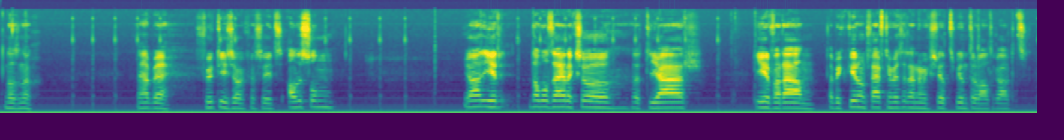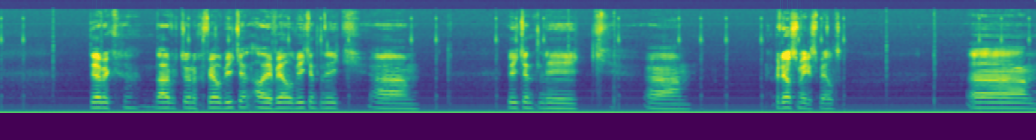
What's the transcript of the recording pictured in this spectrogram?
Dat was nog. Ja, bij Footies ook of zoiets. Allison. Ja, hier. Dat was eigenlijk zo het jaar. Hier vooraan. Heb ik 415 wedstrijden ik gespeeld, 212 cards. Die heb ik. Daar heb ik toen nog veel weekend. Allee, veel weekend league. ehm weekend league. Ehm playoffs mee gespeeld. Ehm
